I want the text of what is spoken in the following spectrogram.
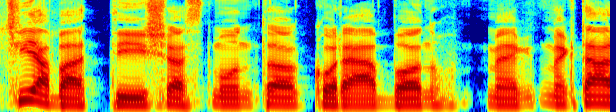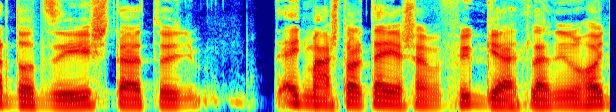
Ciabatti is ezt mondta korábban, meg, meg Tárdodzi is, tehát hogy egymástól teljesen függetlenül, hogy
